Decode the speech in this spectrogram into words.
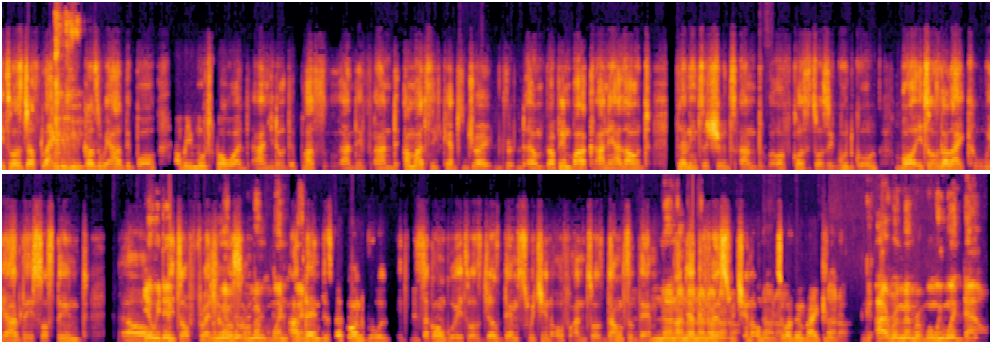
it was just like because we had the ball and we moved forward, and you know the pass and the and Amartey kept dro- um, dropping back, and he allowed Sterling to shoot, and of course it was a good goal, but it was not like we had a sustained. Uh, Yeah, we did. bit of pressure. Remember, remember when, And when then the second goal, it, the second goal, it was just them switching off, and it was down to them No, no, and no, no, no, defense no, no. switching off. No, It no. wasn't like No, no. I remember when we went down.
